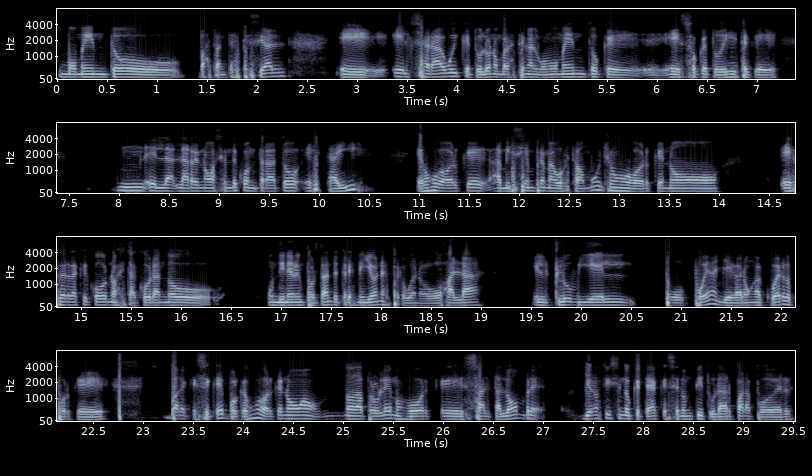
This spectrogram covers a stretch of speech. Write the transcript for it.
un momento bastante especial. Eh, el Sharawi, que tú lo nombraste en algún momento, que eso que tú dijiste que mm, la, la, renovación de contrato está ahí. Es un jugador que a mí siempre me ha gustado mucho, un jugador que no, es verdad que nos está cobrando un dinero importante, 3 millones, pero bueno, ojalá el club y él puedan llegar a un acuerdo porque para que se quede, porque es un jugador que no, no da problemas, un jugador que salta al hombre. Yo no estoy diciendo que tenga que ser un titular para poder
